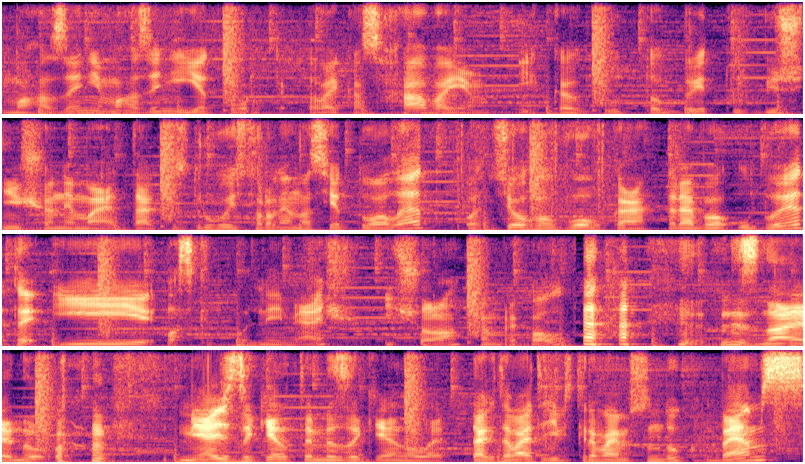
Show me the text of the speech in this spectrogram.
В магазині, в магазині є торти. Давай-ка схаваємо. І як будто би тут більше нічого немає. Так, з другої сторони у нас є туалет. Оцього вовка треба убити і. Баскетбольний м'яч. І що? Чому прикол? Не знаю, ну. М'яч закинути ми закинули. Так, давай тоді відкриваємо сундук. Бемс,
